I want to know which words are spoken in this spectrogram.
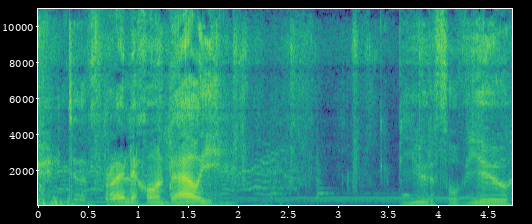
to the Frailejon Valley. Beautiful view.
